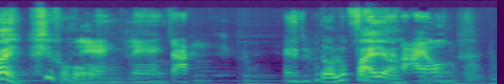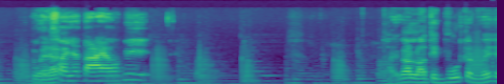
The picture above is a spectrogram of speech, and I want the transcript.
เฮ้ยโอ้โหแรงแรงจัด โดนลูกไฟเหรอจะตายเอาหวยแล้วไฟจะตายเอาพี่ถอยก็รอติดบูธกันเว้ย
